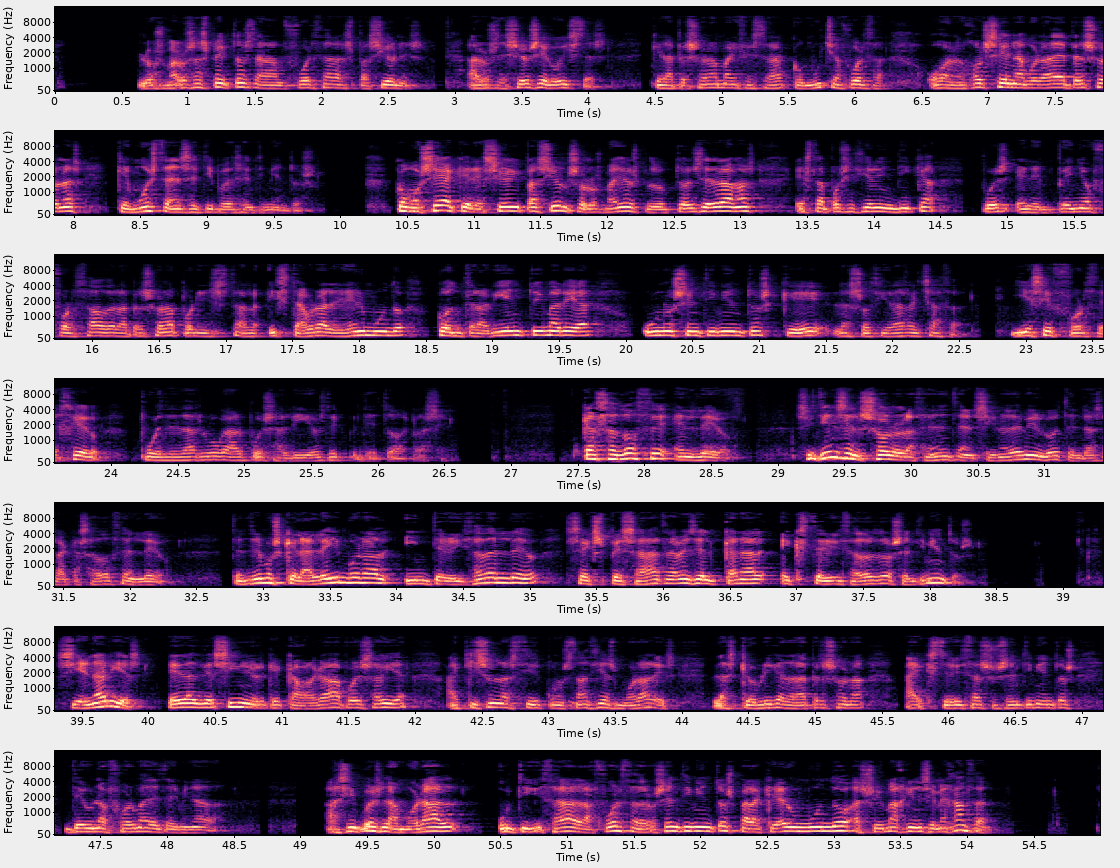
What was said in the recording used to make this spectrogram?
Los malos aspectos darán fuerza a las pasiones, a los deseos egoístas, que la persona manifestará con mucha fuerza, o a lo mejor se enamorará de personas que muestran ese tipo de sentimientos. Como sea que deseo y pasión son los mayores productores de dramas, esta posición indica pues el empeño forzado de la persona por instaurar en el mundo contra viento y marea unos sentimientos que la sociedad rechaza. Y ese forcejeo puede dar lugar pues a líos de, de toda clase. Casa 12 en Leo. Si tienes el Sol o el ascendente en el signo de Virgo, tendrás la casa 12 en Leo. Tendremos que la ley moral interiorizada en Leo se expresará a través del canal exteriorizador de los sentimientos. Si en Aries era el designio el que cabalgaba por esa vía, aquí son las circunstancias morales las que obligan a la persona a exteriorizar sus sentimientos de una forma determinada. Así pues, la moral utilizará la fuerza de los sentimientos para crear un mundo a su imagen y semejanza.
